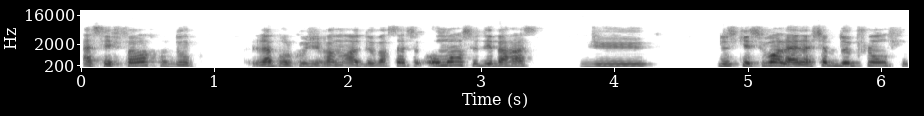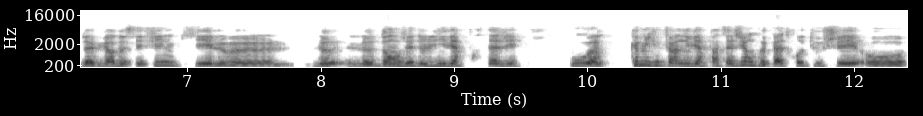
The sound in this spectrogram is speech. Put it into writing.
assez fort. Donc là, pour le coup, j'ai vraiment hâte de voir ça. Au moins, on se débarrasse du, de ce qui est souvent la, la chape de plomb de la plupart de ces films, qui est le, le, le danger de l'univers partagé où, euh, comme il faut faire un univers partagé, on peut pas trop toucher au,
